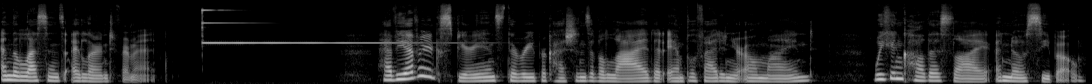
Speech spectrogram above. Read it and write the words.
and the lessons I learned from it. Have you ever experienced the repercussions of a lie that amplified in your own mind? We can call this lie a nocebo.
